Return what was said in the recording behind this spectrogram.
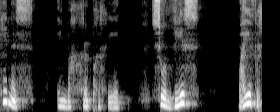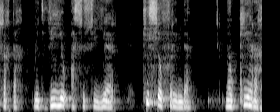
kennis en begrip gegee het. So wees baie versigtig met wie jy assosieer. Kies jou vriende noukeurig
